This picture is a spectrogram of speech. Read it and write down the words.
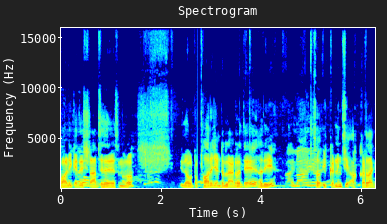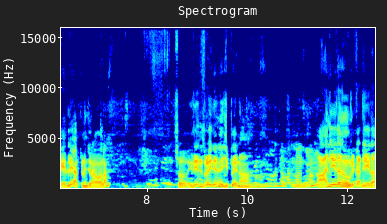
బాడీకి అయితే స్ట్రాప్స్ అయితే వేస్తున్నారు. ఇది ఒకటి హారిజెంటల్ ల్యాడర్ అయితే అది. సో ఇక్కడ నుంచి అక్కడ దాకా వెళ్ళి అక్కడి నుంచి రావాలా? సో ఇదేంది బ్రో ఇదేంది? జిప్ లైనా ఆన్ చేయలేదు నువ్వు రికార్డ్ చేయలే.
